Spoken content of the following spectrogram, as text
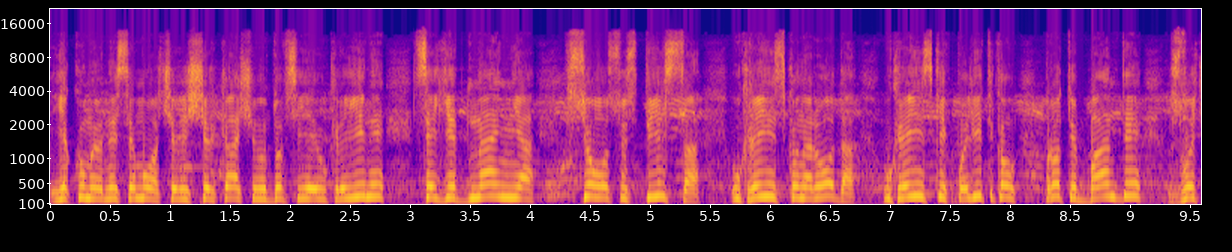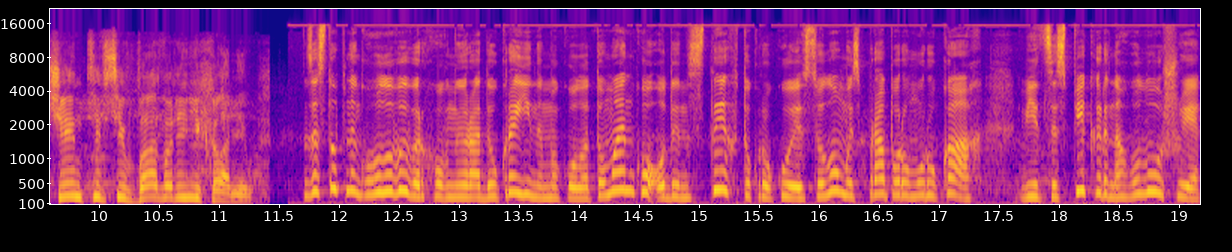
яку ми несемо через Черкащину до всієї України, це єднання всього суспільства, українського народу, українських політиків проти банди злочинців, всіх варварів і хамів. Заступник голови Верховної Ради України Микола Томенко – один з тих, хто крокує селом із прапором у руках. Віце-спікер наголошує,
